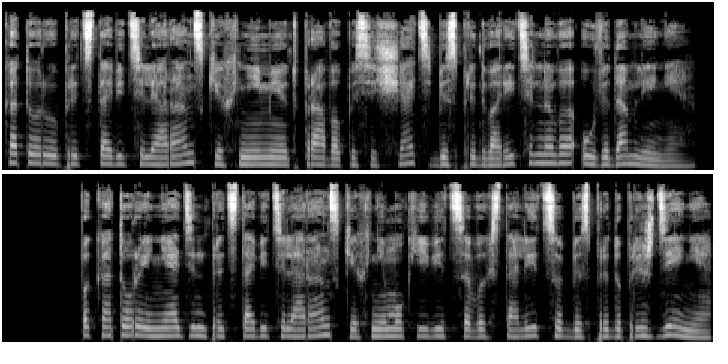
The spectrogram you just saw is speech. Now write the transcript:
которую представители аранских не имеют права посещать без предварительного уведомления, по которой ни один представитель аранских не мог явиться в их столицу без предупреждения,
